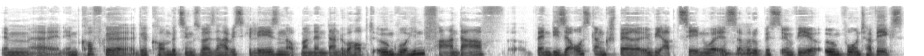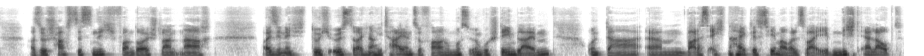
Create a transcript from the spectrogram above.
im, äh, im Kopf ge gekommen, beziehungsweise habe ich es gelesen, ob man denn dann überhaupt irgendwo hinfahren darf, wenn diese Ausgangssperre irgendwie ab 10 Uhr ist, mhm. aber du bist irgendwie irgendwo unterwegs. Also du schaffst es nicht von Deutschland nach, weiß ich nicht, durch Österreich nach Italien zu fahren, du musst irgendwo stehen bleiben. Und da ähm, war das echt ein heikles Thema, weil es war eben nicht erlaubt.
